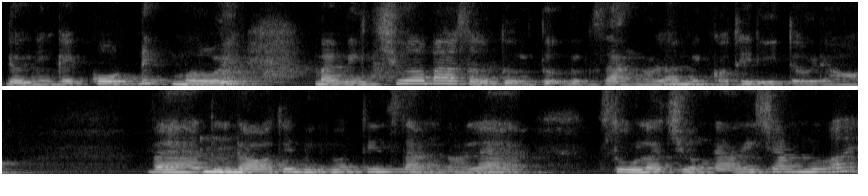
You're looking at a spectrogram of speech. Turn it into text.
được những cái cột đích mới mà mình chưa bao giờ tưởng tượng được rằng nó là mình có thể đi tới đó. Và từ ừ. đó thì mình luôn tin rằng nó là dù là trường nào đi chăng nữa ấy,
